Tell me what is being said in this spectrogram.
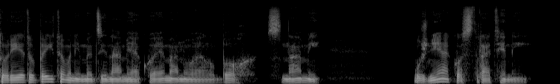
ktorý je tu prítomný medzi nami ako Emanuel, Boh s nami, už nie ako stratený,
